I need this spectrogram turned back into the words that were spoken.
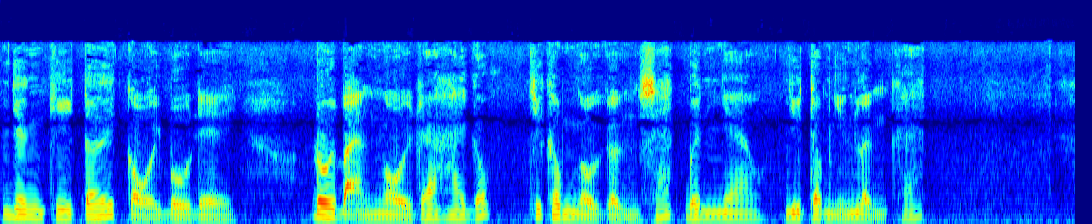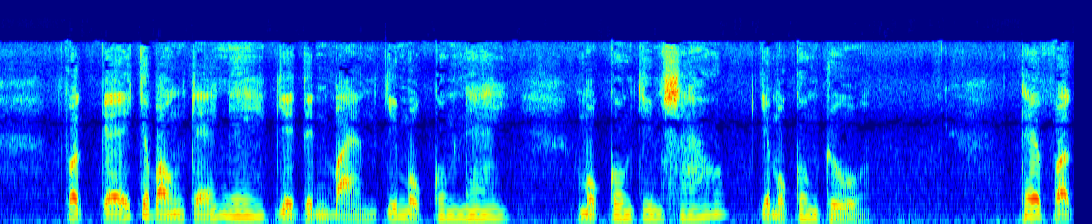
nhưng khi tới cội Bồ Đề, đôi bạn ngồi ra hai góc chứ không ngồi gần sát bên nhau như trong những lần khác. Phật kể cho bọn trẻ nghe về tình bạn giữa một con nai, một con chim sáo và một con rùa. Theo Phật,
